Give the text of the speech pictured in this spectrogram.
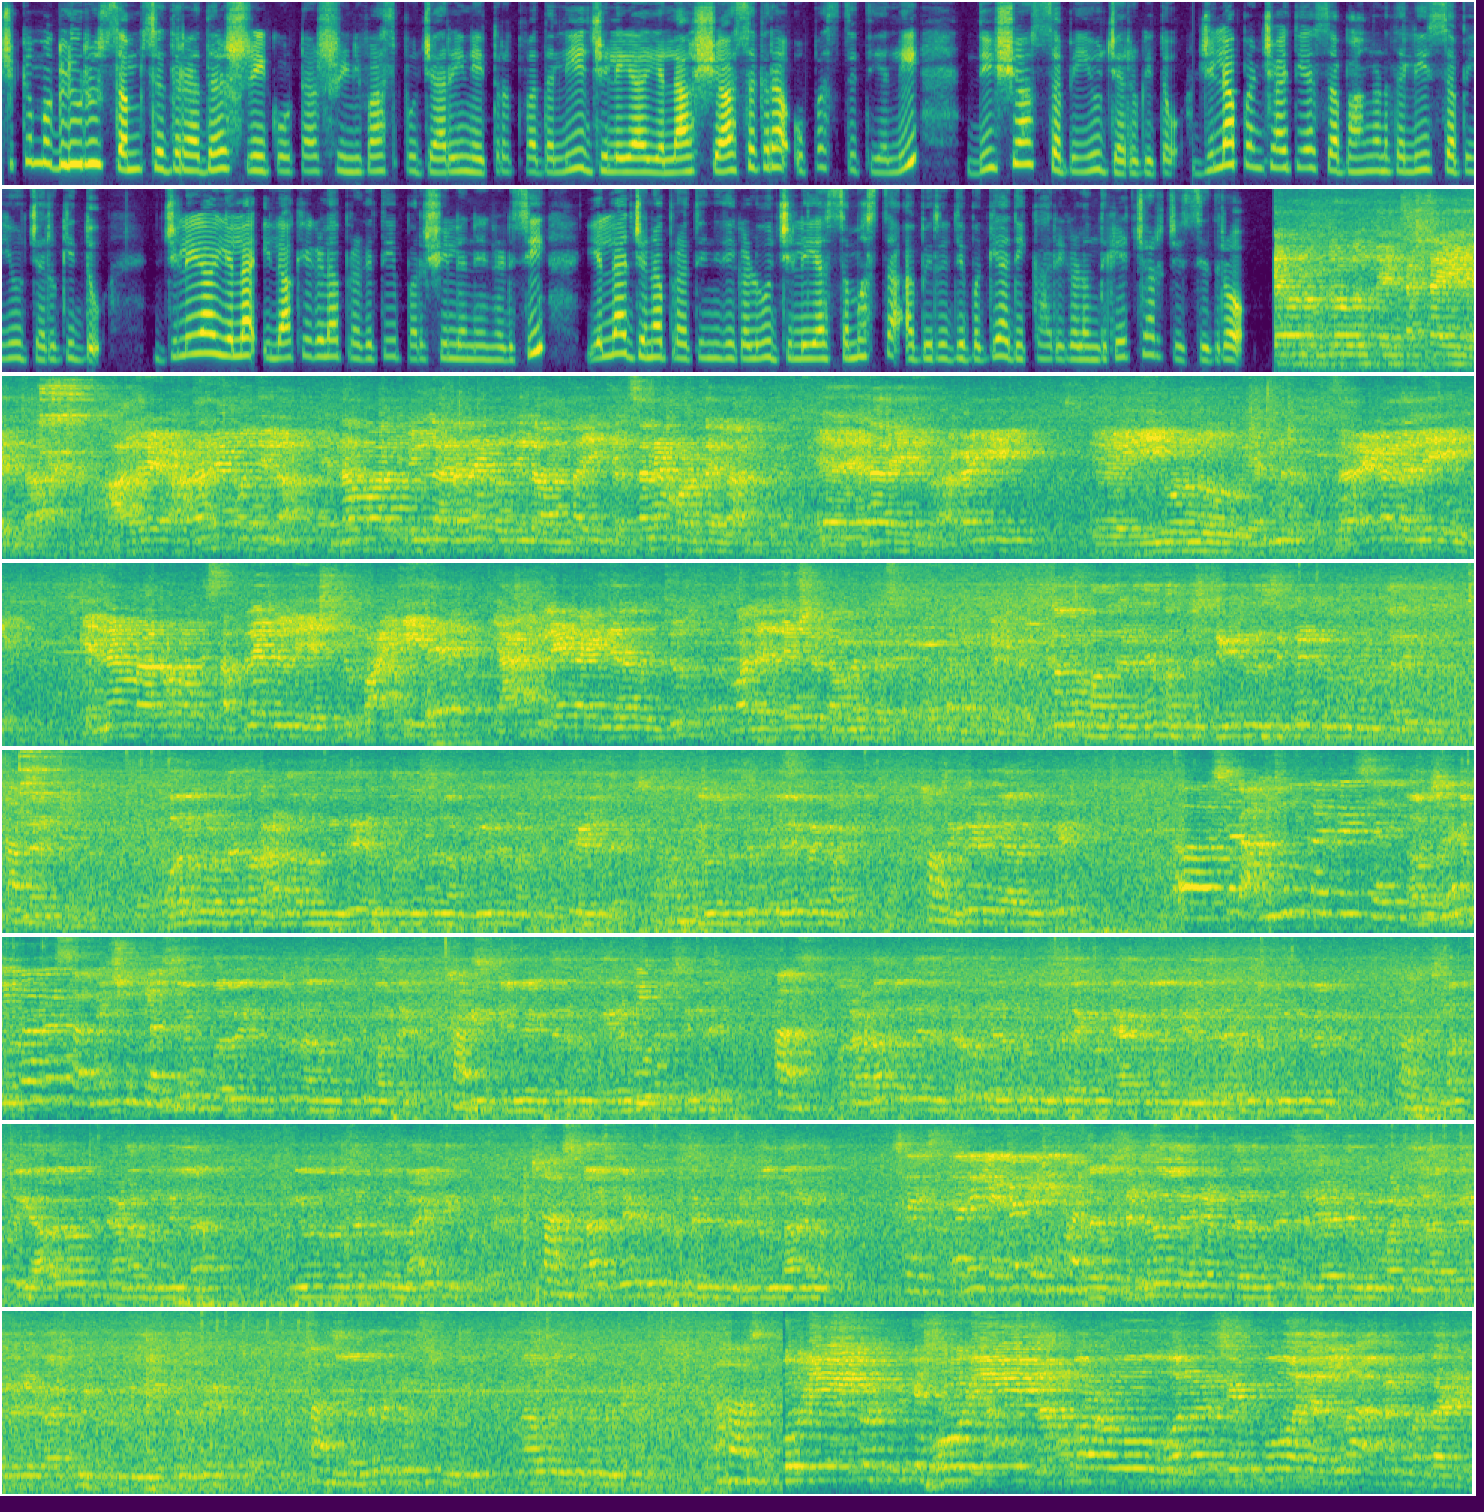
ಚಿಕ್ಕಮಗಳೂರು ಸಂಸದರಾದ ಶ್ರೀಕೋಟ ಶ್ರೀನಿವಾಸ್ ಪೂಜಾರಿ ನೇತೃತ್ವದಲ್ಲಿ ಜಿಲ್ಲೆಯ ಎಲ್ಲ ಶಾಸಕರ ಉಪಸ್ಥಿತಿಯಲ್ಲಿ ದಿಶಾ ಸಭೆಯು ಜರುಗಿತು. ಜಿಲ್ಲಾ ಪಂಚಾಯಿತಿಯ ಸಭಾಂಗಣದಲ್ಲಿ ಸಭೆಯು ಜರುಗಿದ್ದು, ಜಿಲ್ಲೆಯ ಎಲ್ಲ ಇಲಾಖೆಗಳ ಪ್ರಗತಿ ಪರಿಶೀಲನೆ ನಡೆಸಿ ಎಲ್ಲ ಜನಪ್ರತಿನಿಧಿಗಳು ಜಿಲ್ಲೆಯ ಸಮಸ್ತ ಅಭಿವೃದ್ಧಿ ಬಗ್ಗೆ ಅಧಿಕಾರಿಗಳೊಂದಿಗೆ ಚರ್ಚಿಸಿದರು. ಎನ್ ಮತ್ತೆ ಸಪ್ಲೈ ಬಿಲ್ ಎಷ್ಟು ಬಾಕಿ ಇದೆ ಯಾಕೆ ಲೇಟ್ ಆಗಿದೆ ಅನ್ನೋದು ಮಾನ್ಯ ಅಧ್ಯಕ್ಷರು ಗಮನ ತರಿಸಬೇಕು ಮಾತಾಡಿದೆ ಮತ್ತು ಸ್ಟೇಟ್ ಸೆಕ್ರೆಟರಿ ನೋಡ್ತಾರೆ ಅವರು ನೋಡಿದಾಗ ಹಣ ಬಂದಿದೆ ಎರಡು ದಿವಸ ನಾವು ಕ್ಲಿಯರ್ ಮಾಡ್ತೀವಿ ವೆರಿಫೈ ಮಾಡಿ ಸೆಕ್ರೆಟರಿ ಯಾರಿಗೆ ಸರ್ ಅಂಜು ಕರ್ವೆ ಸರ್ ನಾವು ಸರ್ ಇವಾಗ ಸಮೀರ್ ಶುಕ್ಲಾ ಸರ್. ನೀವು ಬರಬೇಕಿತ್ತು ನಾನು ಒಂದು ಹಾ. ಮಾತಾಡ್ತೀನಿ ಈಗ ಕೇಳಿ ಎರಡು ಮೂರು ದಿವಸ ಹಿಂದೆ. ಅವ್ರ ಹಣ ಬಂದಿದೆ ಸರ್ ಒಂದು ಎರಡು ಮೂರು ದಿವಸ ಅಕೌಂಟ್ ಯಾಕಿಲ್ಲ ಅಂತ ಹೇಳಿದ್ದಾರೆ. ಯಾವ್ಯಾವ ಹಣ ಬಂದಿಲ್ಲ ನೀವು ಒಂದು ಸ್ವಲ್ಪ ಮಾಹಿತಿ ಕೊಟ್ಟರೆ. ನಾನು ಸ್ಟೇಟ್ ಸೆಕ್ರೆಟರಿ ನಾನೇ ಮಾಡ್ಕೊಂಡು ಸೆಂಟ್ರಲ್ ಏನು ಹೇಳ್ತಾರೆ ಅಂದ್ರೆ ಸರಿಯಾಗಿ ಟೈಮ್ ಮಾಡಿಲ್ಲ ಬೇರೆ ಬೇರೆ ಡಾಕ್ಯುಮೆಂಟ್ ಹಾ. ಇದನ್ನೆಲ್ಲ ಕಳಿಸಿ ಕೊಡಿ ನಾವು ಇದು ಮಾಡಿ ಹಾಂ ಸರ್. ಕೋಡಿ ಕೋಡಿ ನಂಬರು ಓನರ್ಶಿಪ್ ಅದೆಲ್ಲ ಆಮೇಲೆ ಮಾತಾಡಿ.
